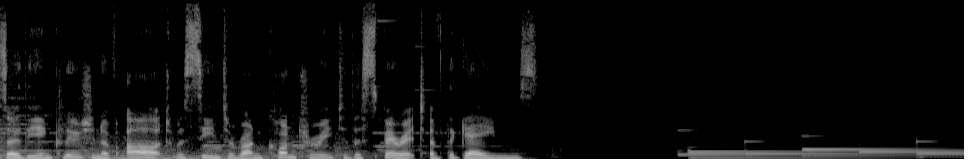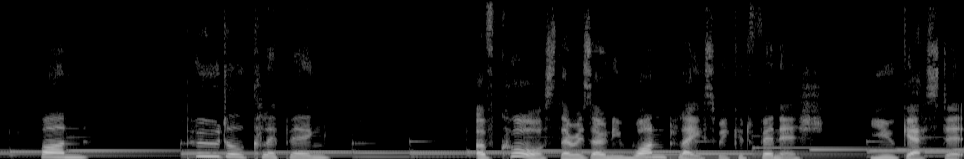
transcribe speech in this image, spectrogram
so the inclusion of art was seen to run contrary to the spirit of the Games. 1. Poodle clipping. Of course, there is only one place we could finish. You guessed it.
